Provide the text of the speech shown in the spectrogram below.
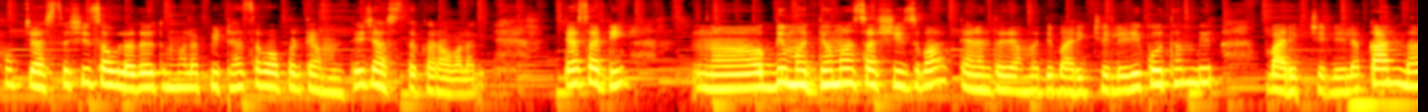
खूप जास्त शिजवला तर तुम्हाला पिठाचा वापर त्यामध्ये जास्त करावा लागेल. त्यासाठी अगदी मध्यम असा शिजवा त्यानंतर त्यामध्ये बारीक चिरलेली कोथिंबीर बारीक चिरलेला कांदा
